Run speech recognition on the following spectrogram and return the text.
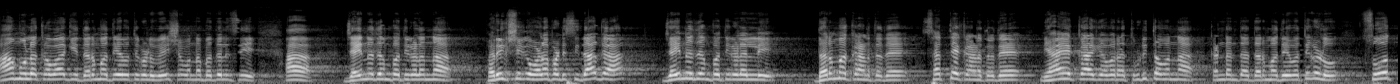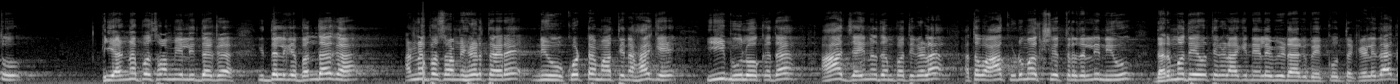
ಆ ಮೂಲಕವಾಗಿ ಧರ್ಮ ದೇವತೆಗಳು ವೇಷವನ್ನು ಬದಲಿಸಿ ಆ ಜೈನ ದಂಪತಿಗಳನ್ನು ಪರೀಕ್ಷೆಗೆ ಒಳಪಡಿಸಿದಾಗ ಜೈನ ದಂಪತಿಗಳಲ್ಲಿ ಧರ್ಮ ಕಾಣ್ತದೆ, ಸತ್ಯ ಕಾಣ್ತದೆ. ನ್ಯಾಯಕ್ಕಾಗಿ ಅವರ ತುಡಿತವನ್ನು ಕಂಡಂಥ ಧರ್ಮ ದೇವತೆಗಳು ಸೋತು ಈ ಅಣ್ಣಪ್ಪ ಸ್ವಾಮಿಯಲ್ಲಿದ್ದಾಗ ಇದ್ದಲ್ಲಿಗೆ ಬಂದಾಗ ಅಣ್ಣಪ್ಪ ಸ್ವಾಮಿ ಹೇಳ್ತಾರೆ, ನೀವು ಕೊಟ್ಟ ಮಾತಿನ ಹಾಗೆ ಈ ಭೂಲೋಕದ ಆ ಜೈನ ದಂಪತಿಗಳ ಅಥವಾ ಆ ಕುಡುಂಬ ಕ್ಷೇತ್ರದಲ್ಲಿ ನೀವು ಧರ್ಮದೇವತೆಗಳಾಗಿ ನೆಲೆವೀಡಾಗಬೇಕು ಅಂತ ಕೇಳಿದಾಗ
